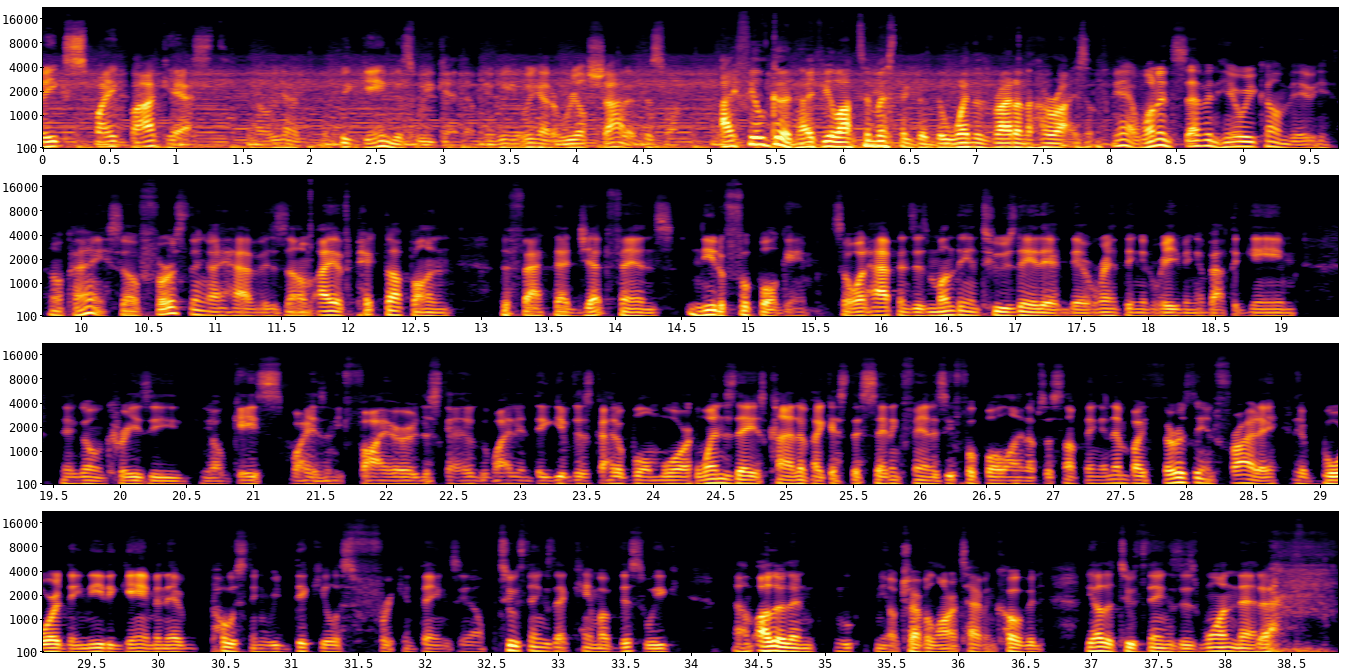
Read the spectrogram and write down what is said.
Fake Spike podcast. You know, we got a big game this weekend. I mean, we, we got a real shot at this one. I feel good. I feel optimistic that the win is right on the horizon. Yeah, one in seven. Here we come, baby. Okay, so first thing I have is um, I have picked up on the fact that Jet fans need a football game. So what happens is Monday and Tuesday they're they're ranting and raving about the game. They're going crazy. You know, Gase, why isn't he fired? This guy, why didn't they give this guy the ball more? Wednesday is kind of, I guess, they're setting fantasy football lineups or something. And then by Thursday and Friday, they're bored. They need a game and they're posting ridiculous freaking things. You know, two things that came up this week, um, other than, you know, Trevor Lawrence having COVID. The other two things is one that, uh,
